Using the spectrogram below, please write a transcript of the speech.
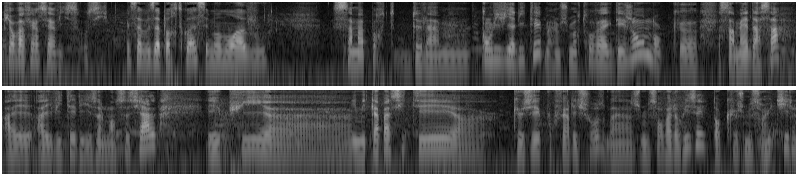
Puis on va faire le service aussi. Et ça vous apporte quoi ces moments à vous? Ça m'apporte de la convivialité. Ben, je me retrouve avec des gens, donc ça m'aide à ça, à, à éviter l'isolement social. Et puis, euh, mes capacités euh, que j'ai pour faire des choses, ben, je me sens valorisée. Donc, je me sens utile.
